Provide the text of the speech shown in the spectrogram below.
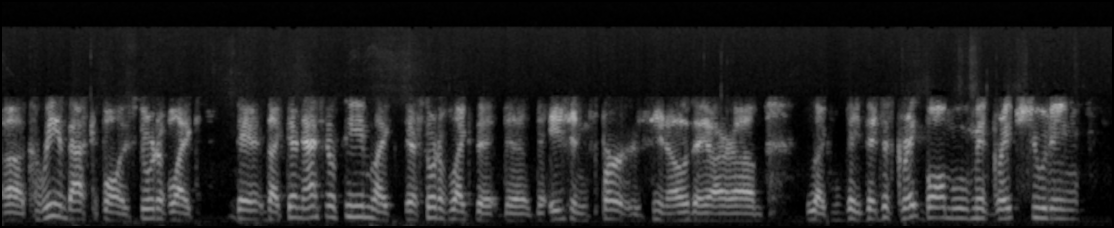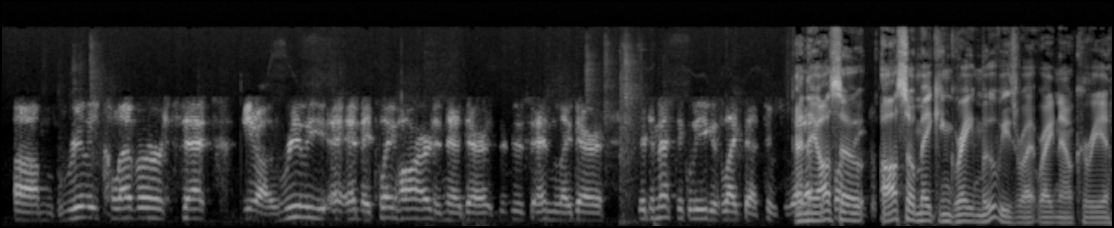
uh, Korean basketball is sort of like they're like their national team like they're sort of like the the, the Asian Spurs you know? They are um, like they they're just great ball movement great shooting um, really clever sets you know really and they play hard and they're they're just and like their their domestic league is like that too so and they also league to follow. also making great movies right right now. Korea.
